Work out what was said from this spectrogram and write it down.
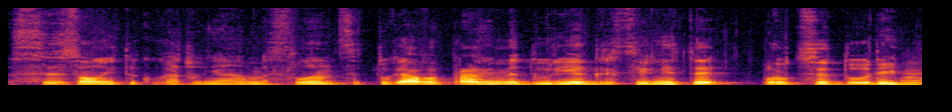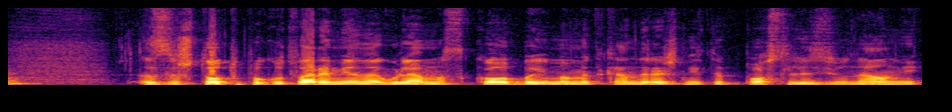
сезоните, когато нямаме слънце. Тогава правиме дори агресивните процедури, mm-hmm. защото пък отваряме една голяма скоба, имаме така наречените послезионални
